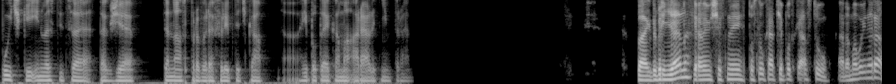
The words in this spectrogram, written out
půjčky, investice, takže ten nás provede Filip teďka hypotékama a realitním trhem. Tak dobrý den, zdravím všechny posluchače podcastu Adama Vojnera.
